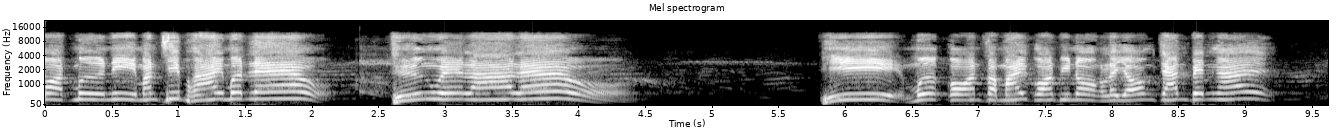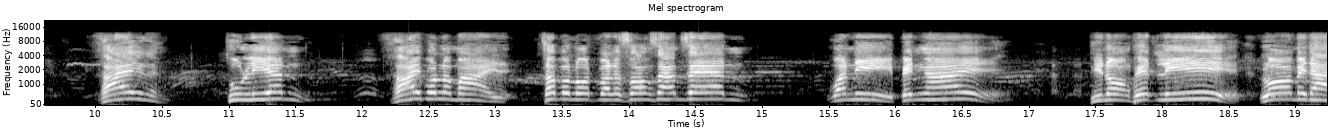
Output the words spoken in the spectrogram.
กอดมือนี่มันชิบหายหมดแล้ว ถึงเวลาแล้ว พี่เมื่อก่อนสมัยก่อนพี่น้องระยองจันเป็นไงขายทุเรียน ขายผลไม้สับปะรดวันละสองสามแสนวันนี้เป็นไง พี่น้องเพชรลีรอไม่ได้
